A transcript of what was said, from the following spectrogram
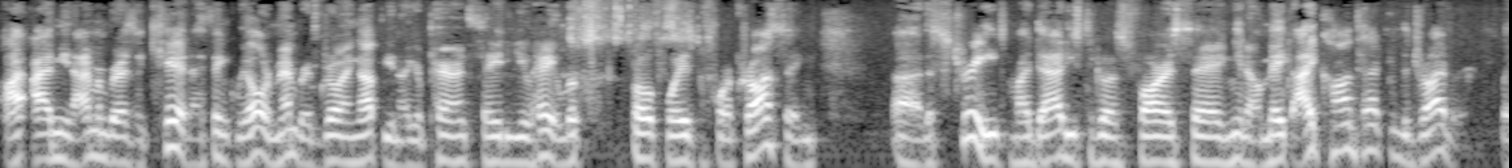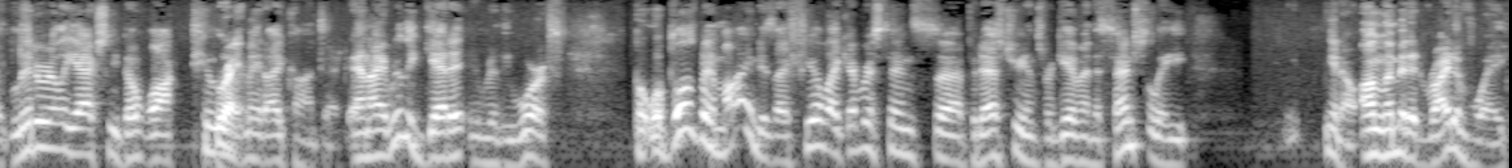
I, I mean, I remember as a kid, I think we all remember growing up, you know, your parents say to you, Hey, look both ways before crossing uh, the street. My dad used to go as far as saying, you know, make eye contact with the driver like literally, actually, don't walk till right. you've made eye contact. And I really get it; it really works. But what blows my mind is I feel like ever since uh, pedestrians were given essentially, you know, unlimited right of way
